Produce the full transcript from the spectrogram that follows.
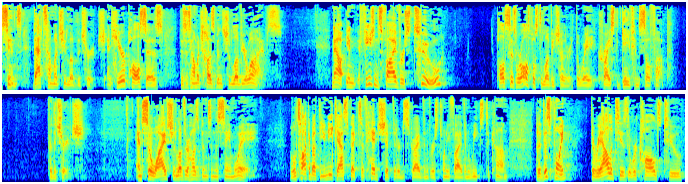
sins. That's how much he loved the church. And here Paul says, this is how much husbands should love your wives. Now, in Ephesians 5 verse 2, Paul says we're all supposed to love each other the way Christ gave himself up for the church. And so wives should love their husbands in the same way. We'll talk about the unique aspects of headship that are described in verse 25 in weeks to come. But at this point, the reality is that we're called to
